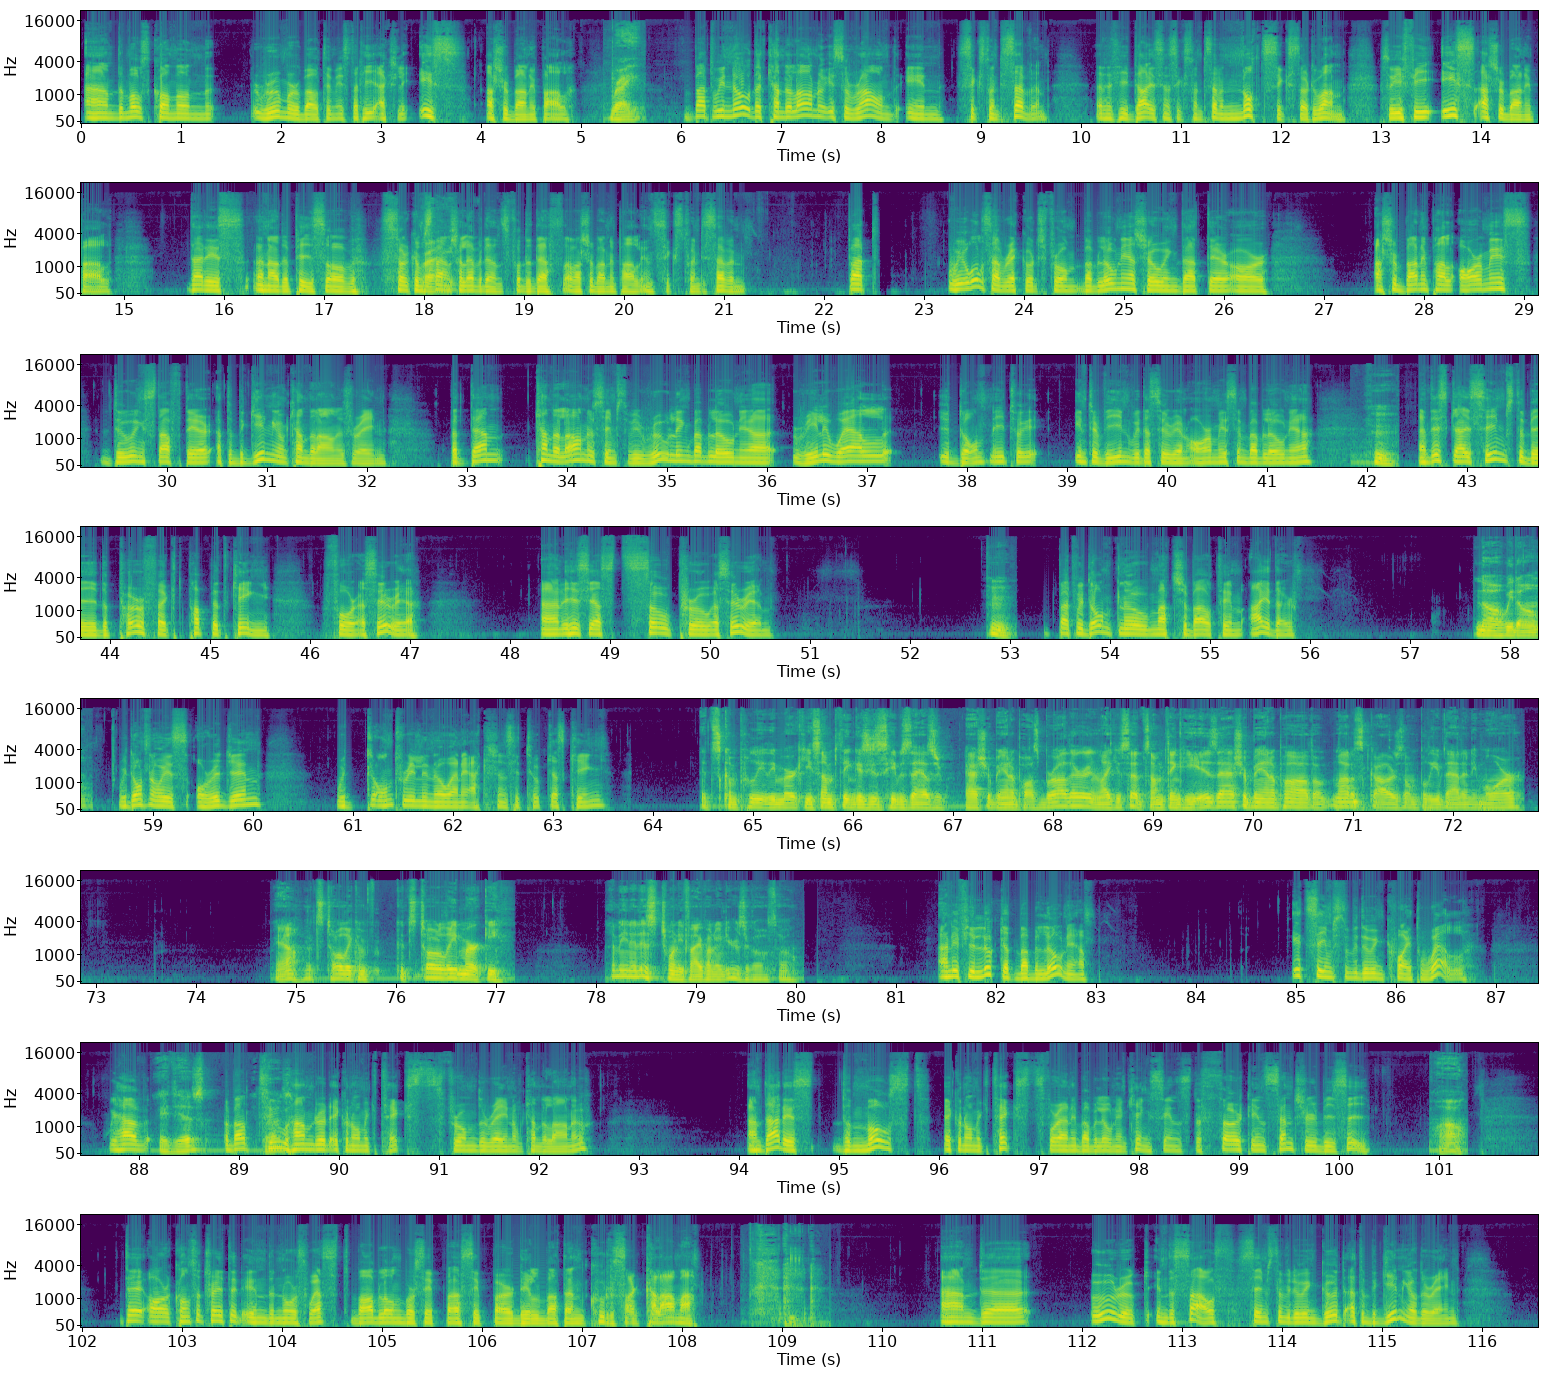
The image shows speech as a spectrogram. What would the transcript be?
And the most common rumor about him is that he actually is Ashurbanipal. Right. But we know that Kandalanu is around in 627 and that he dies in 627, not 631. So if he is Ashurbanipal, that is another piece of circumstantial evidence for the death of Ashurbanipal in 627. But we also have records from Babylonia showing that there are Ashurbanipal armies doing stuff there at the beginning of Kandalanu's reign. But then Kandalanu seems to be ruling Babylonia really well. You don't need to intervene with Assyrian armies in Babylonia. And this guy seems to be the perfect puppet king for Assyria. And he's just so pro Assyrian. Hmm. But we don't know much about him either. No, we don't. We don't know his origin. We don't really know any actions he took as king. It's completely murky. Some think is he was Asher, Ashurbanipal's brother, and like you said, some think he is Ashurbanipal. A lot of scholars don't believe that anymore. Yeah, it's totally it's totally murky. I mean, it is twenty five hundred years ago, so And if you look at Babylonia, it seems to be doing quite well. We have it is. about It does. 200 economic texts from the reign of Kandalanu. And that is the most economic texts for any Babylonian king since the 13th century BC. Wow. They are concentrated in the northwest Babylon, Borsippa, Sippar, Dilbat, and Kursa Kalama. and uh, Uruk in the south seems to be doing good at the beginning of the reign,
